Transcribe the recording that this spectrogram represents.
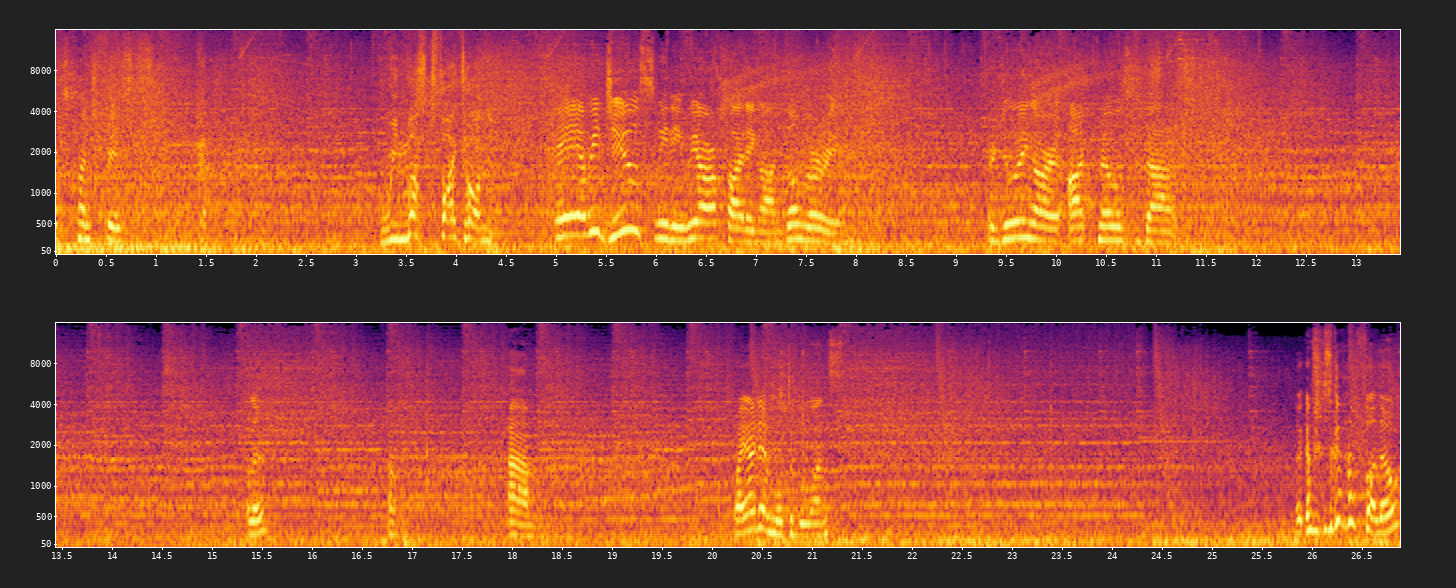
Let's punch fists. We must fight on! Hey, we do, sweetie. We are fighting on. Don't worry. We're doing our utmost best. Hello? Oh. Um. Why are there multiple ones? Look, I'm just gonna follow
